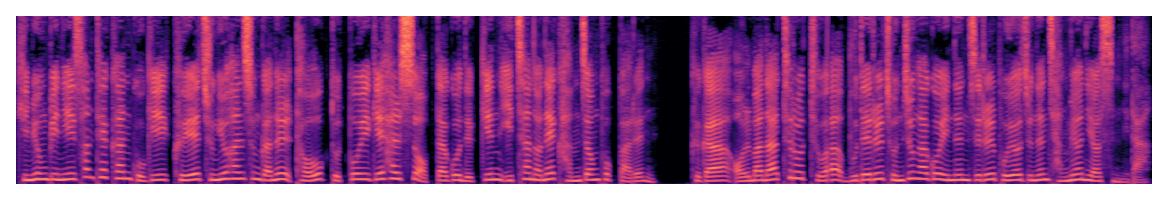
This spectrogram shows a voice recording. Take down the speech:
김용빈이 선택한 곡이 그의 중요한 순간을 더욱 돋보이게 할 수 없다고 느낀 이찬원의 감정 폭발은 그가 얼마나 트로트와 무대를 존중하고 있는지를 보여주는 장면이었습니다.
